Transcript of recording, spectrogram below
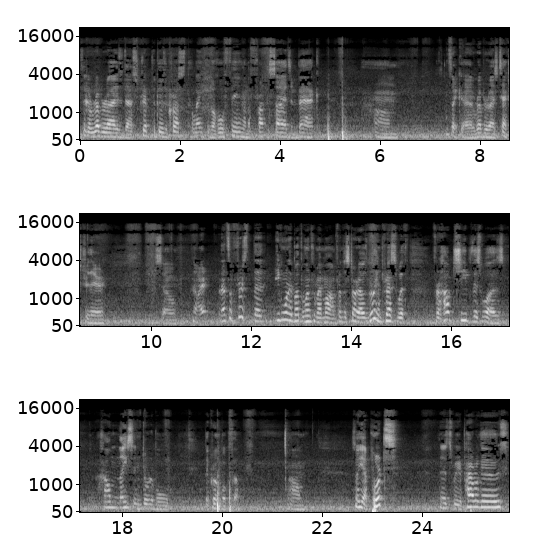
it's like a rubberized uh, strip that goes across the length of the whole thing on the front and sides and back. Um, it's like a rubberized texture there. So, no, I, that's the first, the, even when I bought the one for my mom, from the start, I was really impressed with, for how cheap this was, how nice and durable the Chromebook felt. Um, so yeah, ports, that's where your power goes.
